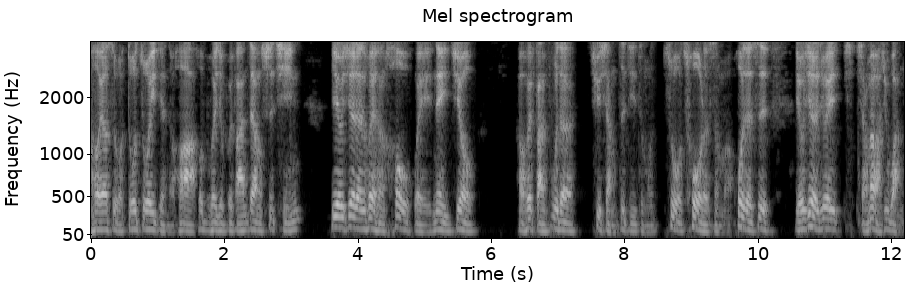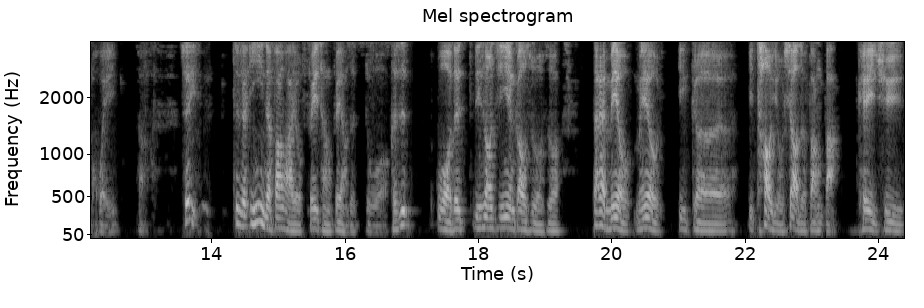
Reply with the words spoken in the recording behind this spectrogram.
后，要是我多做一点的话，会不会就不会发生这样的事情？也有一些人会很后悔、内疚，啊，会反复的去想自己怎么做错了什么，或者是有一些人就会想办法去挽回啊。所以，这个阴影的方法有非常非常的多。可是，我的临床经验告诉我说，大概没有没有一个一套有效的方法可以去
